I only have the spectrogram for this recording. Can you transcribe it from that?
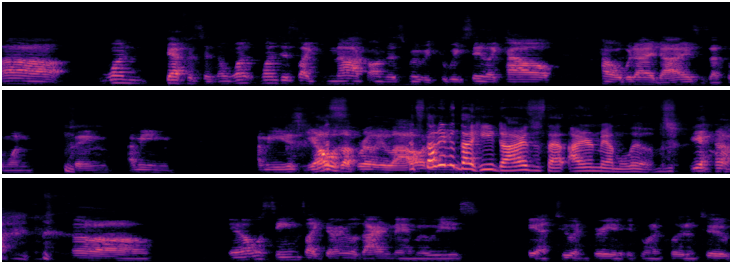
uh one deficit, one one just like knock on this movie, could we say like how how Obadiah dies? Is that the one thing? I mean I mean he just yells It's- up really loud. It's I not even that he dies; it's that Iron Man lives. Yeah. Oh. it almost seems like during those Iron Man movies, yeah, two and three, if you want to include them too,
